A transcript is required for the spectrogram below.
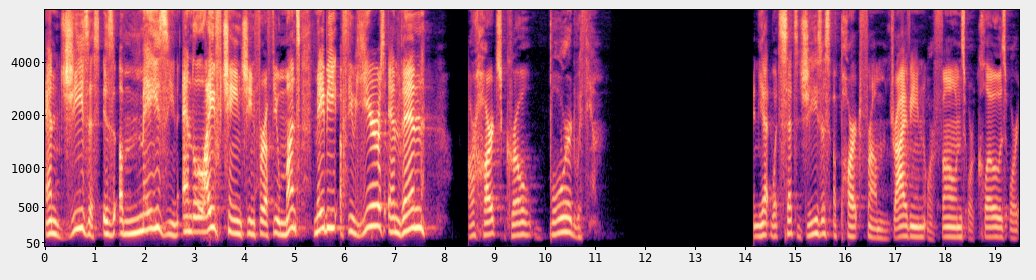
And Jesus is amazing and life changing for a few months, maybe a few years, and then our hearts grow bored with him. And yet, what sets Jesus apart from driving or phones or clothes or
